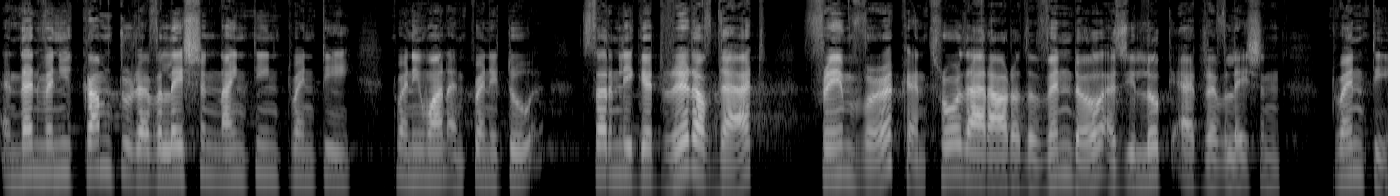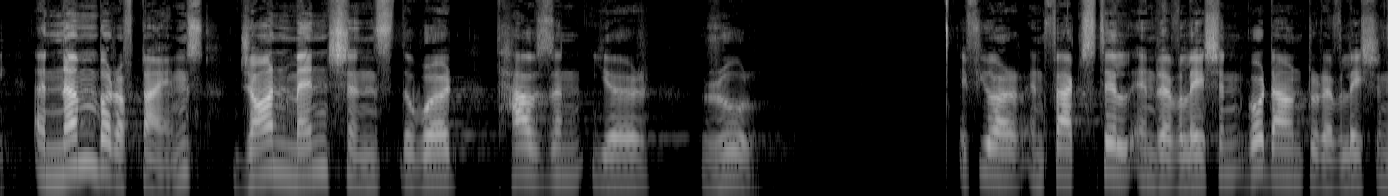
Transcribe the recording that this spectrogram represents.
and then when you come to Revelation 19, 20, 21, and 22, suddenly get rid of that framework and throw that out of the window as you look at Revelation 20. A number of times, John mentions the word thousand year rule. If you are, in fact, still in Revelation, go down to Revelation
